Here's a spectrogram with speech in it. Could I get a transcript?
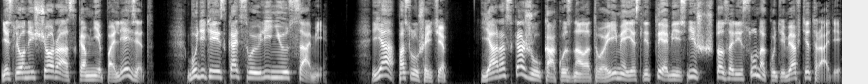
Если он еще раз ко мне полезет, будете искать свою линию сами. Я, послушайте, я расскажу, как узнала твое имя, если ты объяснишь, что за рисунок у тебя в тетради».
